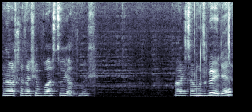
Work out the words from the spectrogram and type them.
Bunu arkadaşım Bartu yapmış. Haritamız böyle.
